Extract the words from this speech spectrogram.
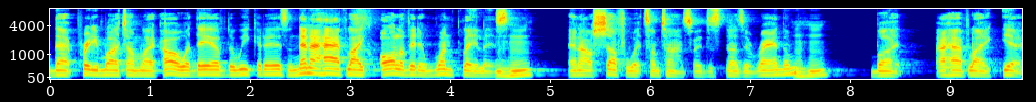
That pretty much I'm like, oh, what day of the week it is. And then I have like all of it in one playlist Mhm. and I'll shuffle it sometimes. So it just does it random. Mhm. But I have like, yeah.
